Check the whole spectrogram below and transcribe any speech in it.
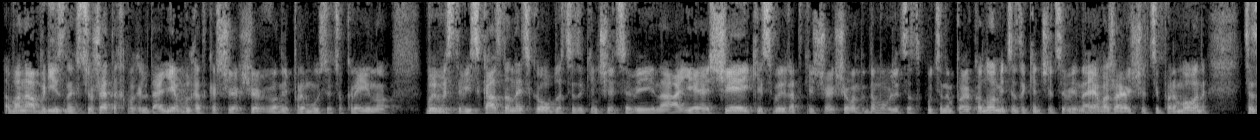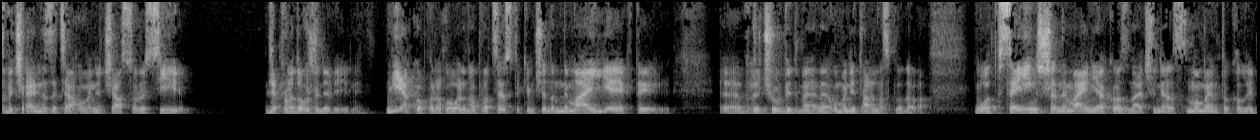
Вона в різних сюжетах виглядає. Є вигадка, що якщо вони примусять Україну вивести війська з Донецької області, закінчиться війна. Є ще якісь вигадки, що якщо вони домовляться з Путіним по економіці, закінчиться війна. Я вважаю, що ці перемовини це звичайне затягування часу Росії для продовження війни. Ніякого переговорного процесу таким чином немає. Є як ти е, вже чув від мене гуманітарна складова. От все інше не має ніякого значення з моменту, коли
